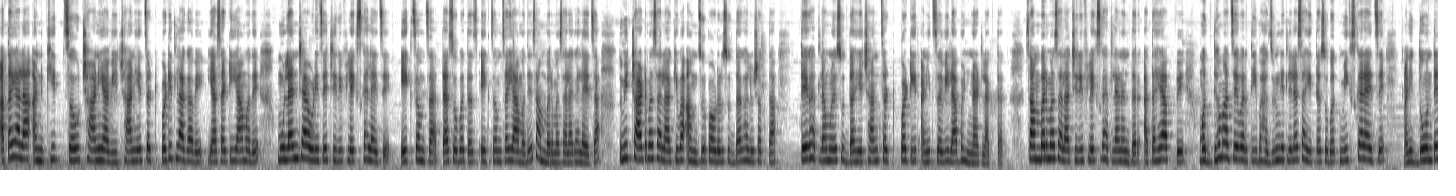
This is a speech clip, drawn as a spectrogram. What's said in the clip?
आता याला आणखी चव छान यावी छान हे चटपटीत लागावे. यासाठी यामध्ये मुलांच्या आवडीचे चिली फ्लेक्स घालायचे एक चमचा. त्यासोबतच एक चमचा यामध्ये सांबर मसाला घालायचा. तुम्ही चाट मसाला किंवा आमचूर पावडरसुद्धा घालू शकता. ते घातल्यामुळे सुद्धा हे छान चटपटीत आणि चवीला भन्नाट लागतात. सांबर मसाला चिली फ्लेक्स घातल्यानंतर आता हे आप्पे मध्यम आचेवरती भाजून घेतलेल्या साहित्यासोबत मिक्स करायचे आणि दोन ते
